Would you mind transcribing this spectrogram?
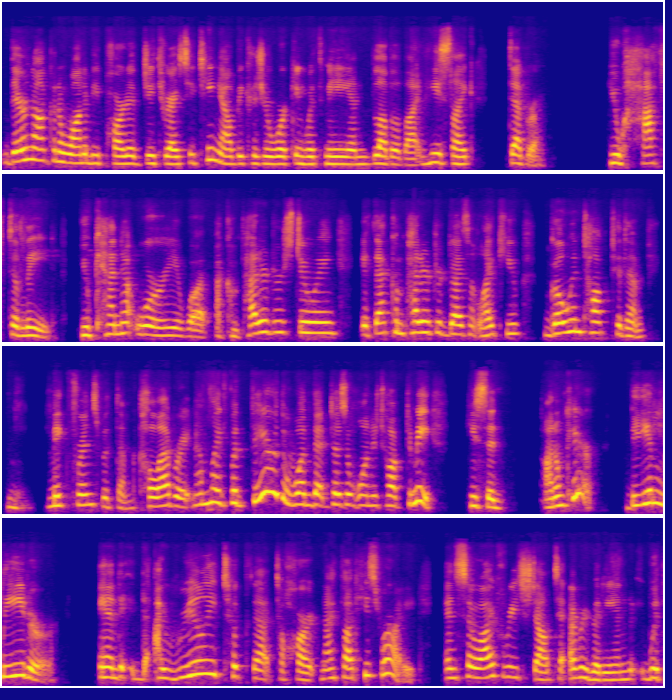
they're not going to want to be part of G3ICT now because you're working with me and blah, blah, blah. And he's like, Debra, you have to lead. You cannot worry what a competitor's doing. If that competitor doesn't like you, go and talk to them, make friends with them, collaborate. And I'm like, but they're the one that doesn't want to talk to me. He said, I don't care. Be a leader. And I really took that to heart. And I thought he's right. And so I've reached out to everybody and with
